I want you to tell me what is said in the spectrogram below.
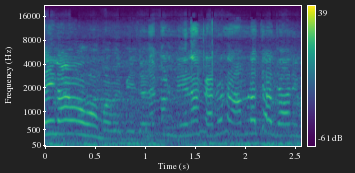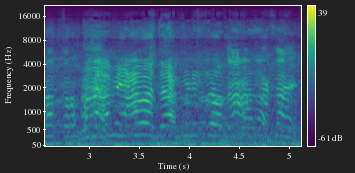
જઈને આવો આમ હવે બીજા પણ મેળા કાઢો ને આમ ચાલ જવાની વાત કરો. અમે આવા 10 મિનિટ નહીં.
